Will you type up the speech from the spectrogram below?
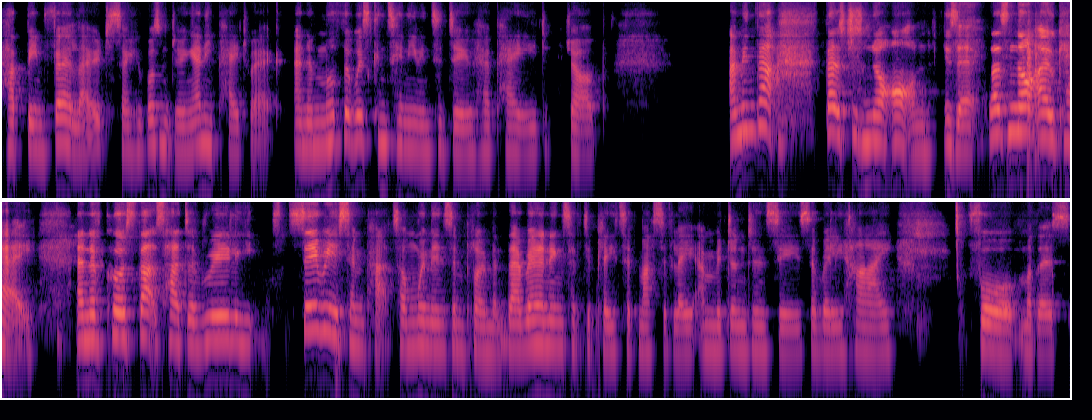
had been furloughed, so he wasn't doing any paid work, and a mother was continuing to do her paid job. I mean, that that's just not on, is it? That's not okay. And of course, that's had a really serious impact on women's employment. Their earnings have depleted massively and redundancies are really high for mothers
